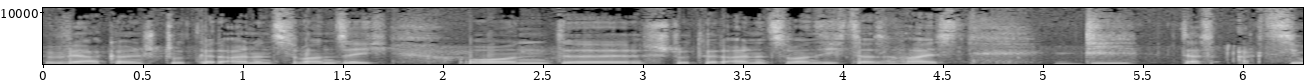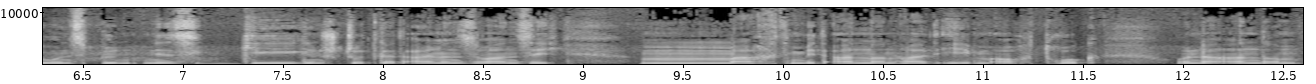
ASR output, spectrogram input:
Werkeln Stuttgart 21. Und äh, Stuttgart 21, das heißt die das Aktionsbündnis gegen Stuttgart 21 macht mit anderen halt eben auch Druck, unter anderem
